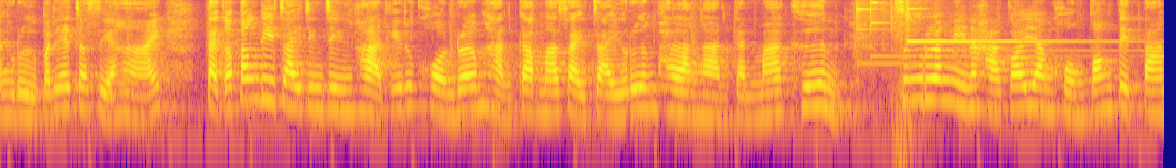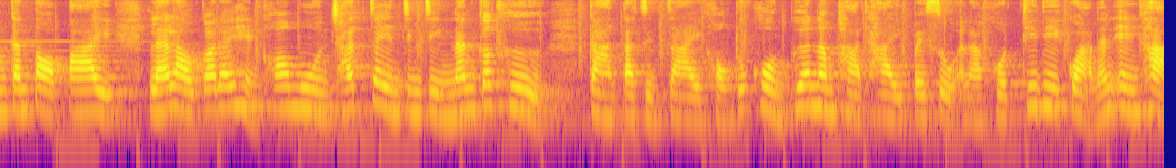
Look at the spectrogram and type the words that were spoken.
งหรือประเทศจะเสียหาย แต่ก็ต้องดีใจจริง ๆ ค่ะ ที่ทุกคนเริ่มหันกลับมาใส่ใจเรื่องพลังงานกันมากขึ้น ซึ่งเรื่องนี้นะคะก็ยังคงต้องติดตามกันต่อไป และเราก็ได้เห็นข้อมูลชัดเจนจริง ๆ นั่นก็คือ การตัดสินใจของทุกคนเพื่อนำพาไทยไปสู่อนาคตที่ดีกว่านั่นเองค่ะ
